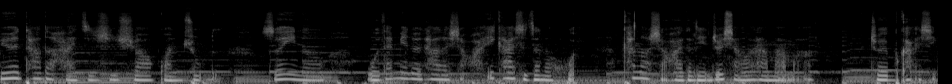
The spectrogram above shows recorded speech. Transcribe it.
因为他的孩子是需要关注的。所以呢，我在面对他的小孩，一开始真的会看到小孩的脸就想到他妈妈，就会不开心。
